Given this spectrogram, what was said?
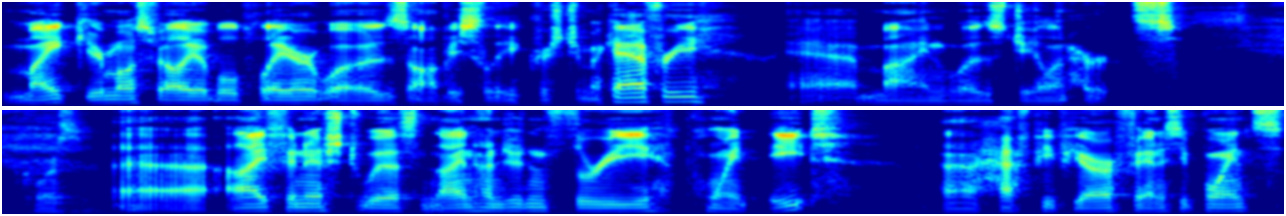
Mike, your most valuable player was obviously Christian McCaffrey. Uh, mine was Jalen Hurts Of course. Uh, I finished with 903.8 uh, half PPR fantasy points,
